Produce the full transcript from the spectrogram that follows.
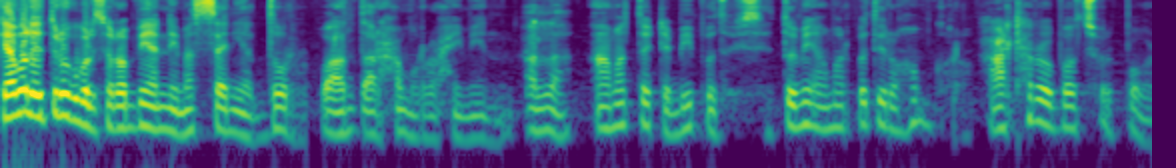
কেবল এতটুকু বলেছেন রব্বি আন্নি মাসানিয়া দোর ও আন্ত আরহামুর রাহিমিন। আল্লাহ, আমার তো একটা বিপদ হয়েছে তুমি আমার প্রতি রহম করো। আঠারো বছর পর,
